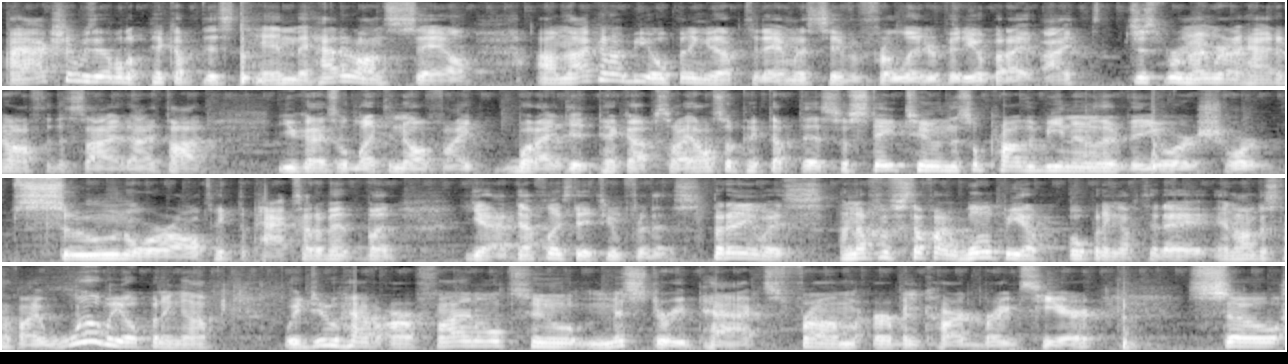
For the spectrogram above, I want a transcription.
I actually was able to pick up this tin. They had it on sale. I'm not going to be opening it up today. I'm going to save it for a later video, but I, I just remembered I had it off to the side, and I thought you guys would like to know if I what I did pick up. So I also picked up this. So stay tuned. This will probably be in another video or short soon, or I'll take the packs out of it. But yeah, definitely stay tuned for this. But anyways, enough of stuff I won't be up opening up today, and on to stuff I will be opening up. We do have our final two mystery packs from Urban Card Breaks here. So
